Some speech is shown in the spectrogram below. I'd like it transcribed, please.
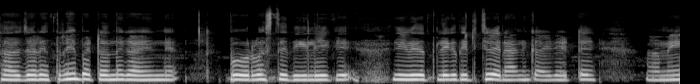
സർജറി എത്രയും പെട്ടെന്ന് കഴിഞ്ഞ് പൂർവസ്ഥിതിയിലേക്ക് ജീവിതത്തിലേക്ക് തിരിച്ചു വരാനും കഴിയട്ടെ. ആമേ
